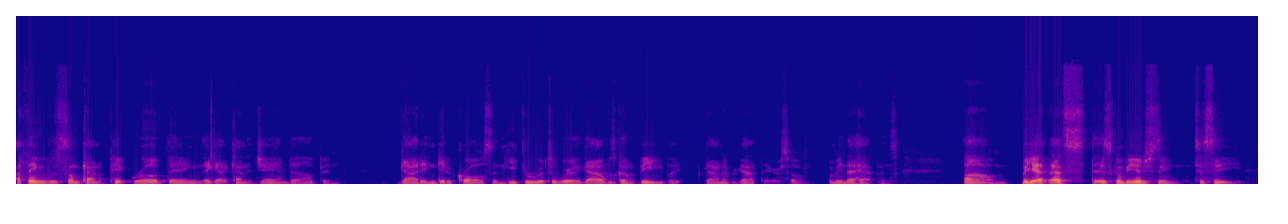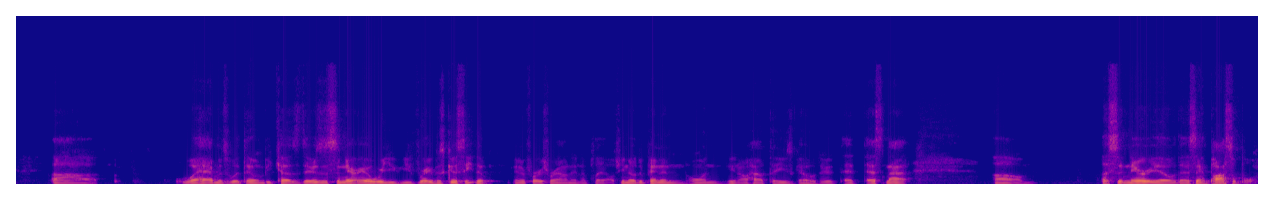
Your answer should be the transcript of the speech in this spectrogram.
i think it was some kind of pick rub thing and they got kind of jammed up and guy didn't get across and he threw it to where the guy was going to be but guy never got there. So I mean that happens. Um, but yeah, that's it's gonna be interesting to see uh, what happens with them because there's a scenario where you, you Ravens could see them in the first round in the playoffs. You know, depending on you know how things go. Dude, that that's not um, a scenario that's impossible.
